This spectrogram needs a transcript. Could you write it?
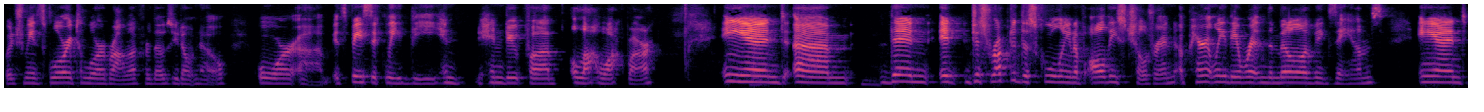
which means glory to Lord Rama, for those who don't know. Or um, it's basically the Hin- Hindu for Allahu Akbar. And um, then it disrupted the schooling of all these children. Apparently, they were in the middle of exams. And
